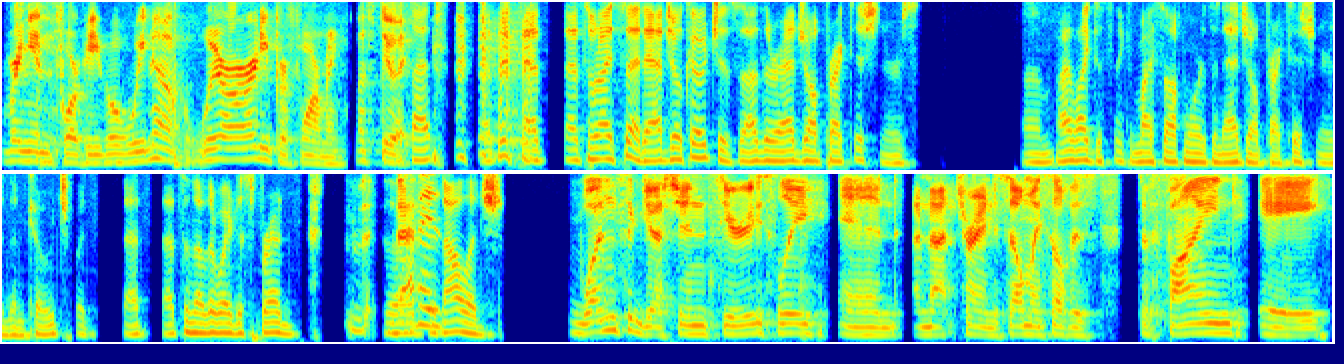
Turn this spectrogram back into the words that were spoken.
bring in four people we know we're already performing let's do it That's that, that, that's what I said. Agile coaches, other agile practitioners. Um, I like to think of myself more as an agile practitioner than coach, but that that's another way to spread the, that the knowledge. One suggestion seriously and i'm not trying to sell myself is to find a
